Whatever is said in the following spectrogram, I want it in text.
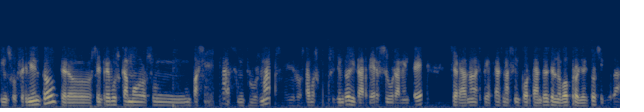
sin sufrimiento, pero siempre buscamos un, paso más, un plus más, y lo estamos consiguiendo y Darder seguramente será una de las piezas más importantes del nuevo proyecto, sin duda.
